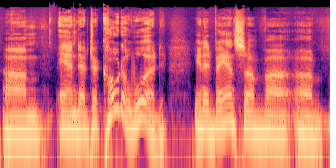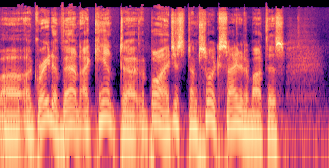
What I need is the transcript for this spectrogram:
Um, and uh, Dakota Wood in advance of, uh, of uh, a great event. I can't. Uh, boy, I just I'm so excited about this.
